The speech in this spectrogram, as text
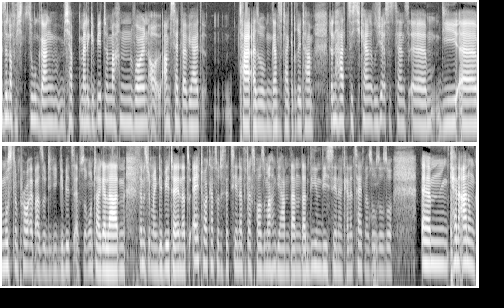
sind auf mich zugegangen. Ich habe meine Gebete machen wollen am Set, weil wir halt also den ganzen Tag gedreht haben. Dann hat sich keine Regieassistenz äh, die äh, Muslim Pro App, also die Gebets-App, so runtergeladen, damit sich mein Gebet erinnert. So, ey, Tor, kannst du das jetzt hier in der Mittagspause machen? Wir haben dann, dann die und die Szene, keine Zeit mehr, so, so, so. Ähm, keine Ahnung,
